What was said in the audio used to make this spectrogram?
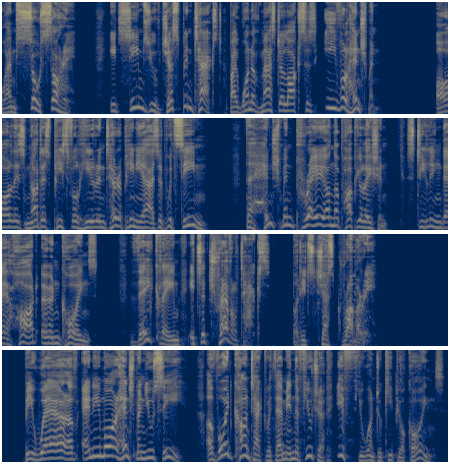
Oh, I'm so sorry. It seems you've just been taxed by one of Master Lox's evil henchmen. All is not as peaceful here in Terrapinia as it would seem. The henchmen prey on the population, stealing their hard-earned coins. They claim it's a travel tax, but it's just robbery. Beware of any more henchmen you see. Avoid contact with them in the future if you want to keep your coins.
